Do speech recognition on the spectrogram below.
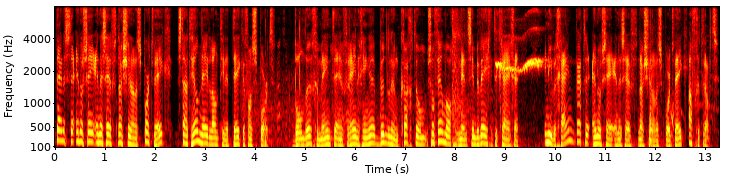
Tijdens de NOC-NSF Nationale Sportweek staat heel Nederland in het teken van sport. Bonden, gemeenten en verenigingen bundelen hun krachten om zoveel mogelijk mensen in beweging te krijgen. In Nieuwegein werd de NOC-NSF Nationale Sportweek afgetrapt.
